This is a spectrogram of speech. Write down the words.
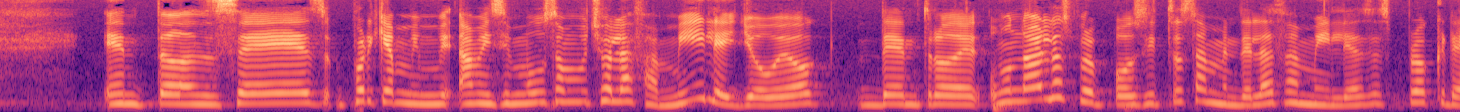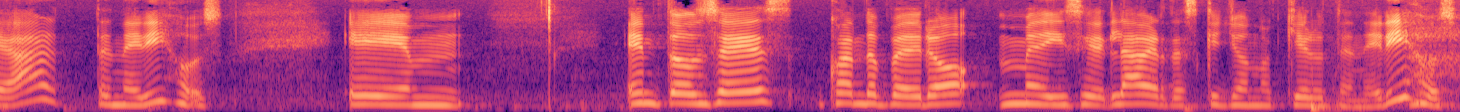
Entonces, porque a mí, a mí sí me gusta mucho la familia y yo veo dentro de, uno de los propósitos también de las familias es procrear, tener hijos. Em, entonces, cuando Pedro me dice, la verdad es que yo no quiero tener hijos,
